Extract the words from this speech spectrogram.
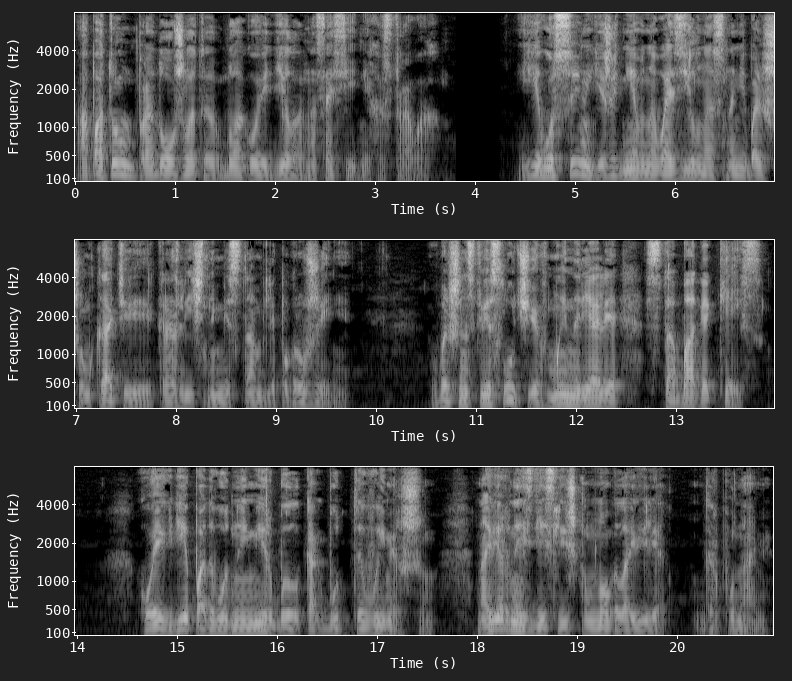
а потом продолжил это благое дело на соседних островах. Его сын ежедневно возил нас на небольшом катере к различным местам для погружения. В большинстве случаев мы ныряли с Табага-Кейс – Кое-где подводный мир был как будто вымершим. Наверное, здесь слишком много ловили гарпунами.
